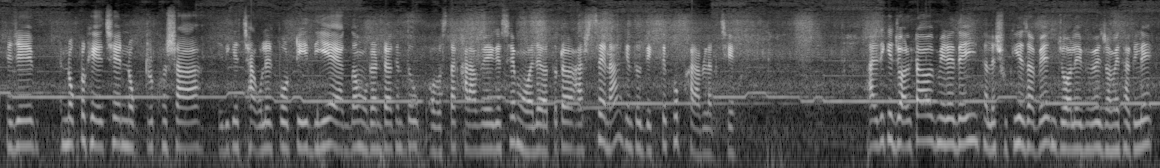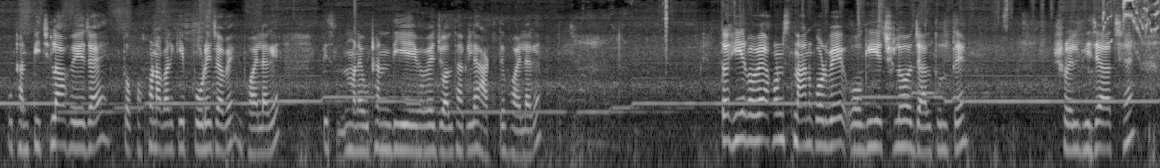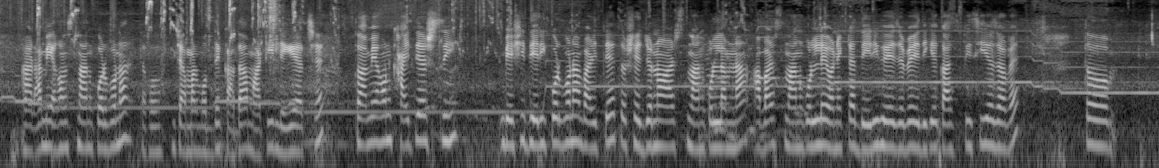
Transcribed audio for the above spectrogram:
এই যে নোকটো খেয়েছে নোকটোর খোসা, এদিকে ছাগলের পটি দিয়ে একদম উঠানটা কিন্তু অবস্থা খারাপ হয়ে গেছে। মোবাইলে অতটা আসছে না, কিন্তু দেখতে খুব খারাপ লাগছে। আর এদিকে জলটাও মেরে দেই, তাহলে শুকিয়ে যাবে। জল এইভাবে জমে থাকলে উঠান পিছলা হয়ে যায়, তো কখন আবার কি পড়ে যাবে, ভয় লাগে। মানে উঠান দিয়ে এইভাবে জল থাকলে হাঁটতে ভয় লাগে। তো হিয়ের এখন স্নান করবে, ও গিয়েছিল জাল তুলতে। শরীর ভিজা আছে, আর আমি এখন স্নান করব না। দেখো, জামার মধ্যে কাদা, মাটি লেগে আছে। তো আমি এখন খাইতে আসছি। বেশি দেরি করব না বাড়িতে, তো সেজন্য আর স্নান করলাম না। আবার স্নান করলে অনেকটা দেরি হয়ে যাবে, এদিকে কাজ পিছিয়ে যাবে। তো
